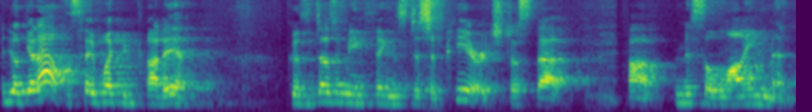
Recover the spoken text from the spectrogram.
and you'll get out the same way you got in. Because it doesn't mean things disappear, it's just that uh, misalignment,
